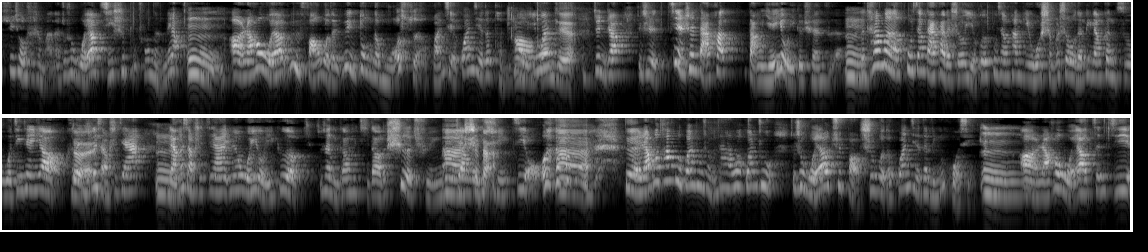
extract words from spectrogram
需求是什么呢？就是我要及时补充能量。嗯啊，然后我要预防我的运动的磨损，缓解关节的疼痛。因关节。就你知道，就是健身打卡。党也有一个圈子，嗯，那他们互相打卡的时候也会互相攀比，我什么时候我的力量更足？我今天要可能一个小时加，两个小时加，因为我有一个，就像你刚刚提到的社群这样的一群基友，对，然后他会关注什么？他还会关注，就是我要去保持我的关节的灵活性，嗯。啊，然后我要增肌，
